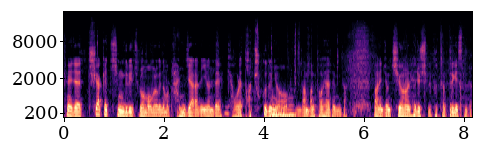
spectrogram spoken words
특히나 이제 취약계층들이 주로 머물고 있는 뭐 반지하라는 이런데 겨울에 더 춥거든요. 난방 더 해야 됩니다. 많이 좀 지원을 해주시길 부탁드리겠습니다.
